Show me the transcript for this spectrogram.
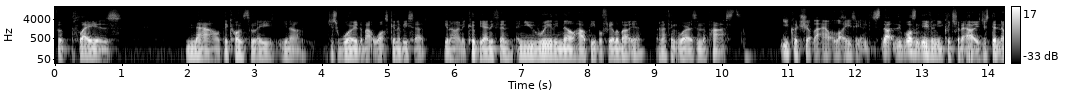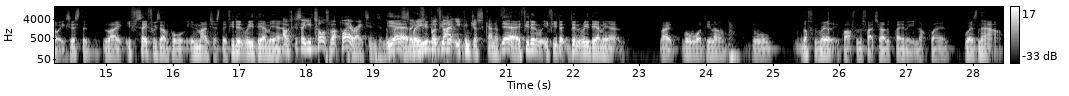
for players now they're constantly, you know, just worried about what's going to be said, you know, and it could be anything, and you really know how people feel about you. And I think whereas in the past, You could shut that out a lot easier. it's not, it wasn't even you could shut it out. You just didn't know it existed. Like if, say, for example, in Manchester, if you didn't read the MEN, I was going to say you talked about player ratings in the Yeah, past, so but if you, you- but if you that you can just kind of yeah, if you didn't if you di- didn't read the MEN, like, well, what do you know? Well, nothing really, apart from the fact you're either playing or you're not playing. Whereas now,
